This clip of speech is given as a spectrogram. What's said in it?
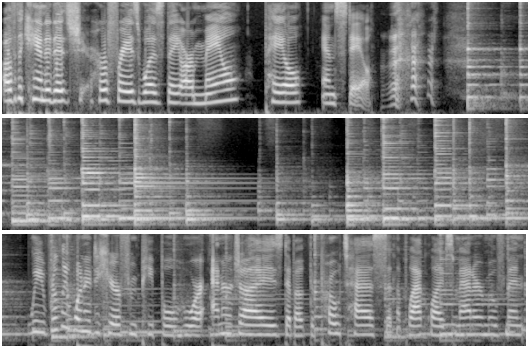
of the candidates, her phrase was, they are male, pale, and stale. we really wanted to hear from people who are energized about the protests and the Black Lives Matter movement.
